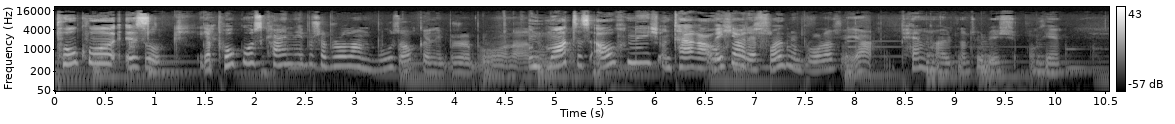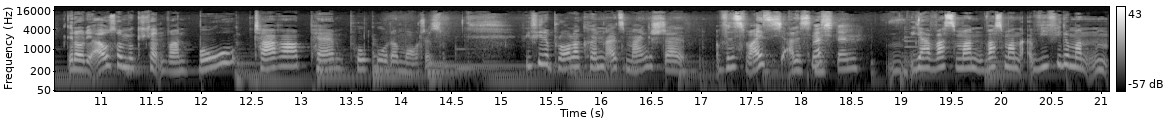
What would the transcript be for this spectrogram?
Poco ist. So. Ja, Poco ist kein epischer Brawler und Bo ist auch kein epischer Brawler. Und Mortis auch nicht und Tara auch Welcher nicht. der folgenden Brawler? Ja, Pam halt natürlich. Okay. Genau, die Auswahlmöglichkeiten waren Bo, Tara, Pam, Poco oder Mortis. Wie viele Brawler können als Meingestalt. Das weiß ich alles nicht. Was denn? Ja, was man, was man, wie viele man,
